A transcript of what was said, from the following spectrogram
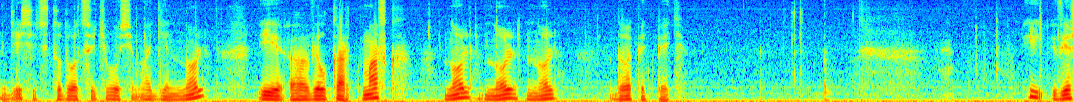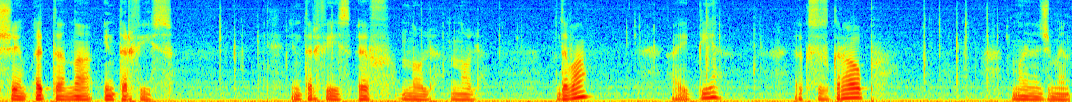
10 128 1 0 и э, вилкарт маск 0 0 0 255 и вешаем это на интерфейс интерфейс f002 IP access group management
